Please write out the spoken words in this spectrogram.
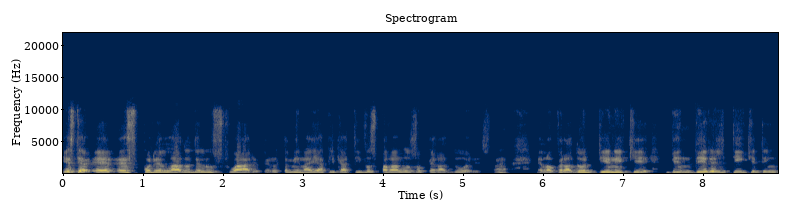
Este é, é por el lado do usuário, mas também há aplicativos para os operadores. Né? O operador tem que vender o ticketing,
